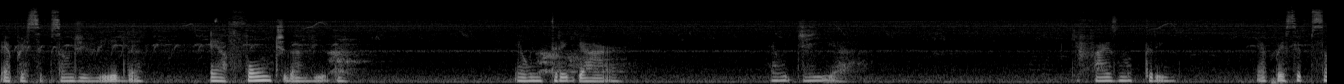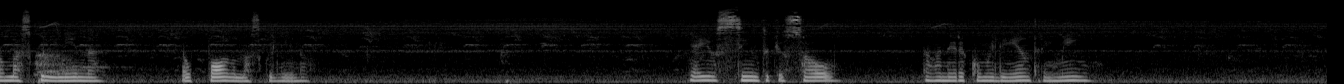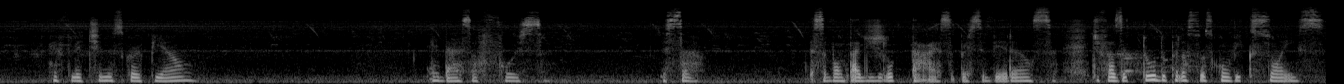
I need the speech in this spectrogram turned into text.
é a percepção de vida, é a fonte da vida, é o entregar, é o dia que faz nutrir, é a percepção masculina, é o polo masculino. E aí eu sinto que o sol, da maneira como ele entra em mim, refletindo o escorpião, é dar essa força, essa, essa vontade de lutar, essa perseverança, de fazer tudo pelas suas convicções,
